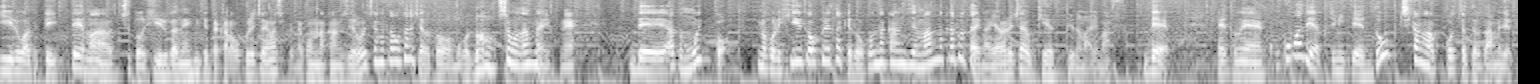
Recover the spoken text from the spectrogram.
ヒールを当てていって、まあ、ちょっとヒールがね、見てたから遅れちゃいましたけどね、こんな感じで、ロイちゃんが倒されちゃうと、もうどうしようもなんないですね。で、あともう一個、今これヒールが遅れたけど、こんな感じで真ん中部隊がやられちゃうケースっていうのもあります。で、えっとね、ここまでやってみて、どっちかが起こっちゃったらダメです。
